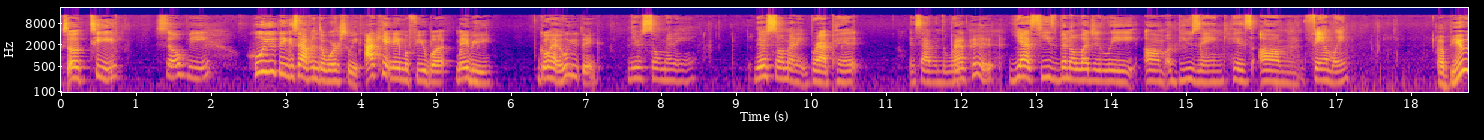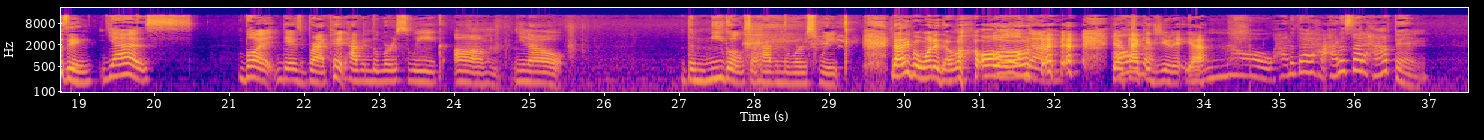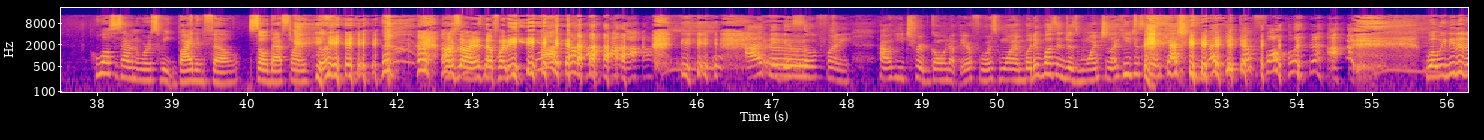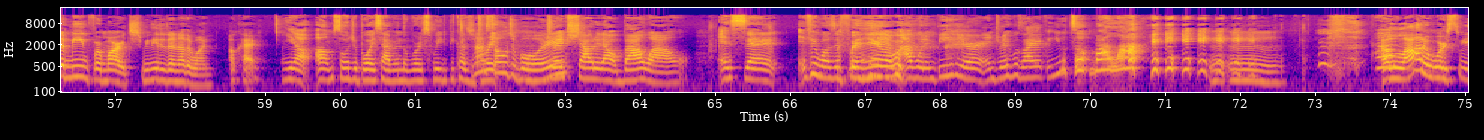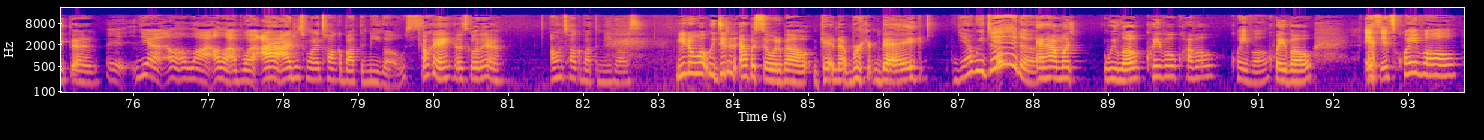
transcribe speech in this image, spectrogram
So T, So B. who you think is having the worst week? I can't name a few, but maybe. Go ahead. Who you think? There's so many. There's so many. Brad Pitt is having the worst. Brad. Pitt. Yes, he's been allegedly um, abusing his um, family. Abusing. Yes. But there's Brad Pitt having the worst week. Um, you know, the Migos are having the worst week. Not even one of them. All, All of them. them. They're All package them. unit. Yeah. No, how did that? How does that happen? Who else is having the worst week? Biden fell, so that's like the, I'm sorry. That's not funny. I think it's so uh. funny how he tripped going up Air Force One, but it wasn't just one. Like he just couldn't catch his back. He kept falling. well, we needed a meme for March. We needed another one. Okay. Yeah, um, Soulja Boy's having the worst week because Not Drake Soulja Boy. Drake shouted out Bow Wow and said. If it wasn't for, For him, you. I wouldn't be here. And Drake was like, "You took my life." a lot of worst week then. Yeah, a, a lot, a lot. But I, I just want to talk about the Migos. Okay, let's go there. I want to talk about the Migos. You know what? We did an episode about getting that Birkin bag Yeah, we did. and how much we love Quavo, Quavo, Quavo. Quavo. It's it's Quavo,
